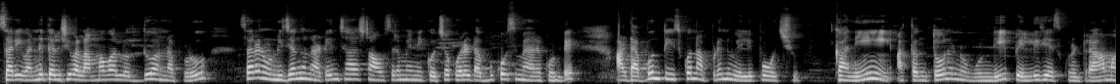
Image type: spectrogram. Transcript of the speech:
సరే ఇవన్నీ తెలిసి వాళ్ళ అమ్మ వాళ్ళు వద్దు అన్నప్పుడు సరే నువ్వు నిజంగా నటించాల్సిన అవసరమే నీకు వచ్చి ఒకవేళ డబ్బు కోసమే అనుకుంటే ఆ డబ్బును తీసుకొని అప్పుడే నువ్వు వెళ్ళిపోవచ్చు. కానీ అతనితో నువ్వు ఉండి పెళ్ళి చేసుకుని డ్రామా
